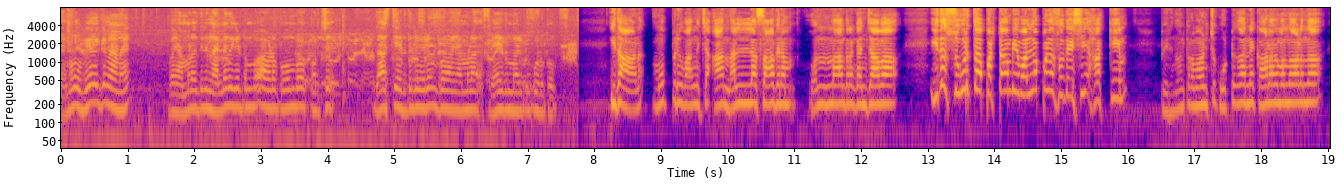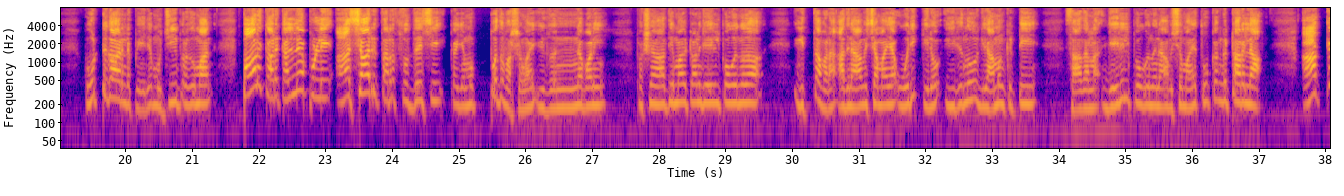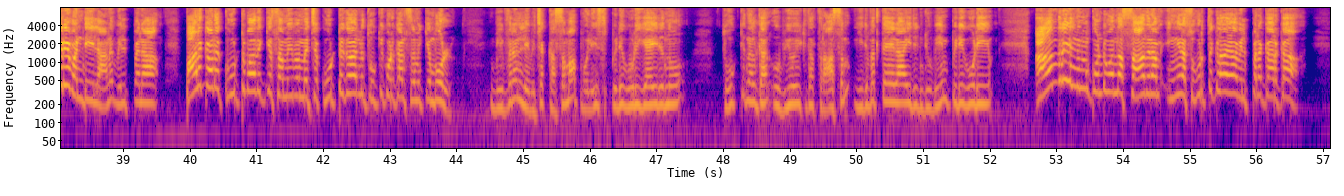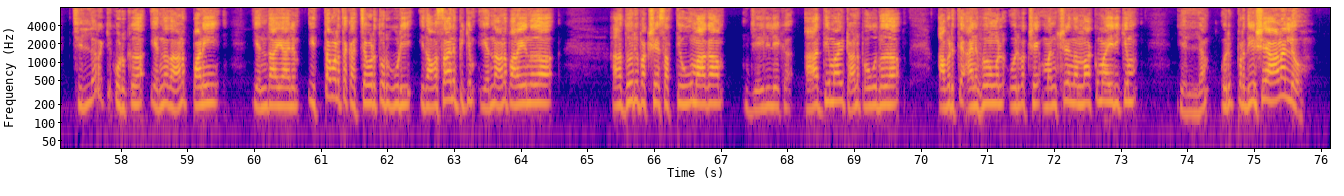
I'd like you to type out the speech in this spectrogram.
നമ്മൾ ഉപയോഗിക്കുന്നതാണ്. അപ്പോൾ നമ്മളിതിൽ നല്ലത് കിട്ടുമ്പോൾ അവിടെ പോകുമ്പോൾ കുറച്ച് ജാസ്തി എടുത്തിട്ട് വരും. ഇപ്പോൾ നമ്മളെ സ്നേഹിതന്മാർക്ക് കൊടുക്കും. ഇതാണ് മൂപ്പര് വാങ്ങിച്ച ആ നല്ല സാധനം. ഒന്നാന്തരം കഞ്ചാവ്. ഇത് സുഹൃത്ത് പട്ടാമ്പി വല്ലപ്പുഴ സ്വദേശി ഹക്കീം. പെരുന്നാൾ പ്രമാണിച്ച് കൂട്ടുകാരനെ കാണാൻ വന്നതാണെന്ന് കൂട്ടുകാരന്റെ പേര് മുജീബ് റഹ്മാൻ. പാലക്കാട് കല്ലേപ്പുള്ളി ആശാരിത്തറ സ്വദേശി കഴിഞ്ഞ മുപ്പത് വർഷമായി ഇത് തന്നെ പണി. പക്ഷെ ആദ്യമായിട്ടാണ് ജയിലിൽ പോകുന്നത്. ഇത്തവണ അതിനാവശ്യമായ ഒരു കിലോ ഇരുന്നൂറ് ഗ്രാമം കിട്ടി. സാധാരണ ജയിലിൽ പോകുന്നതിന് ആവശ്യമായ തൂക്കം കിട്ടാറില്ല. ആക്രി വണ്ടിയിലാണ് വിൽപ്പന. പാലക്കാട് കൂട്ടുപാതയ്ക്ക് സമീപം വെച്ച് കൂട്ടുകാരന് തൂക്കിക്കൊടുക്കാൻ ശ്രമിക്കുമ്പോൾ വിവരം ലഭിച്ച കസമ പോലീസ് പിടികൂടുകയായിരുന്നു. തൂക്കി നൽകാൻ ഉപയോഗിക്കുന്ന ത്രാസം ഇരുപത്തേഴായിരം രൂപയും പിടികൂടി. ആന്ധ്രയിൽ നിന്നും കൊണ്ടുവന്ന സാധനം ഇങ്ങനെ സുഹൃത്തുക്കളായ വിൽപ്പനക്കാർക്ക് ചില്ലറയ്ക്ക് കൊടുക്കുക എന്നതാണ് പണി. എന്തായാലും ഇത്തവണത്തെ കച്ചവടത്തോടു കൂടി ഇത് അവസാനിപ്പിക്കും എന്നാണ് പറയുന്നത്. അതൊരു പക്ഷേ സത്യവുമാകാം. ജയിലിലേക്ക് ആദ്യമായിട്ടാണ് പോകുന്നത്. അവിടുത്തെ അനുഭവങ്ങൾ ഒരുപക്ഷെ മനുഷ്യനെ നന്നാക്കുമായിരിക്കും. എല്ലാം ഒരു പ്രതീക്ഷയാണല്ലോ.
